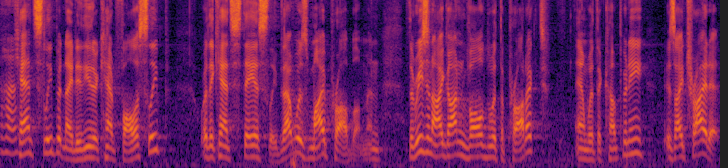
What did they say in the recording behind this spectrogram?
uh -huh. can't sleep at night. They either can't fall asleep or they can't stay asleep. That was my problem. And the reason I got involved with the product and with the company is I tried it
